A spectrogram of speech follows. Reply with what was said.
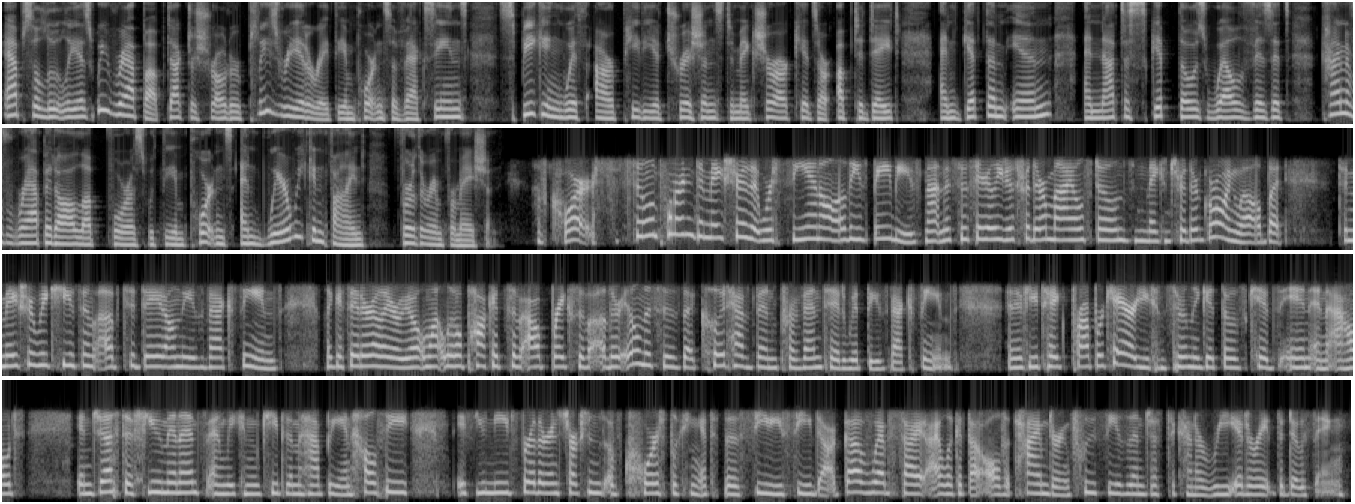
Absolutely. As we wrap up, Dr. Schroeder, please reiterate the importance of vaccines, speaking with our pediatricians to make sure our kids are up to date and get them in and not to skip those well visits. Kind of wrap it all up for us with the importance and where we can find further information. Of course. It's so important to make sure that we're seeing all of these babies, not necessarily just for their milestones and making sure they're growing well, but to make sure we keep them up to date on these vaccines. Like I said earlier, we don't want little pockets of outbreaks of other illnesses that could have been prevented with these vaccines. And if you take proper care, you can certainly get those kids in and out in just a few minutes and we can keep them happy and healthy. If you need further instructions, of course, looking at the cdc.gov website. I look at that all the time during flu season just to kind of reiterate the dosing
